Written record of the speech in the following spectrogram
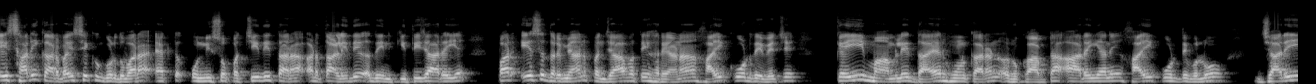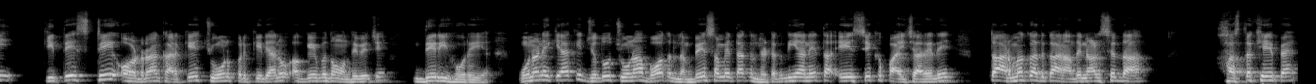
ਇਹ ਸਾਰੀ ਕਾਰਵਾਈ ਸਿੱਖ ਗੁਰਦੁਆਰਾ ਐਕਟ 1925 ਦੀ ਧਾਰਾ 48 ਦੇ ਅਧੀਨ ਕੀਤੀ ਜਾ ਰਹੀ ਹੈ ਪਰ ਇਸ ਦਰਮਿਆਨ ਪੰਜਾਬ ਅਤੇ ਹਰਿਆਣਾ ਹਾਈ ਕੋਰਟ ਦੇ ਵਿੱਚ ਕਈ ਮਾਮਲੇ ਦਾਇਰ ਹੋਣ ਕਾਰਨ ਰੁਕਾਵਟਾਂ ਆ ਰਹੀਆਂ ਨੇ। ਹਾਈ ਕੋਰਟ ਦੇ ਵੱਲੋਂ ਜਾਰੀ ਕੀਤੇ ਸਟੇ ਆਰਡਰਾਂ ਕਰਕੇ ਚੋਣ ਪ੍ਰਕਿਰਿਆ ਨੂੰ ਅੱਗੇ ਵਧਾਉਣ ਦੇ ਵਿੱਚ ਦੇਰੀ ਹੋ ਰਹੀ ਹੈ। ਉਹਨਾਂ ਨੇ ਕਿਹਾ ਕਿ ਜਦੋਂ ਚੋਣਾਂ ਬਹੁਤ ਲੰਬੇ ਸਮੇਂ ਤੱਕ ਲਟਕਦੀਆਂ ਨੇ ਤਾਂ ਇਹ ਸਿੱਖ ਭਾਈਚਾਰੇ ਦੇ ਧਾਰਮਿਕ ਅਧਿਕਾਰਾਂ ਦੇ ਨਾਲ ਸਿੱਧਾ ਹਸਤਖੇਪ ਹੈ।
